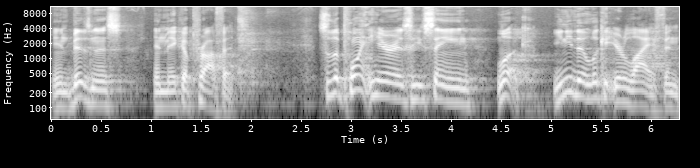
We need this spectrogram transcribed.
in business and make a profit. So the point here is he's saying, Look, you need to look at your life. And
